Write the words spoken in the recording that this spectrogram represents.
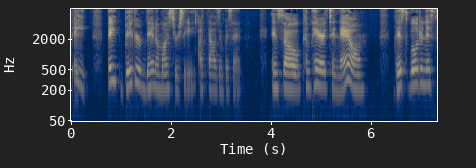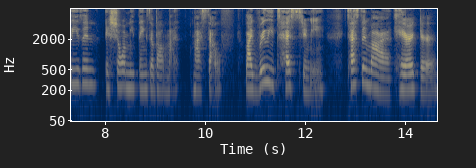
faith. Faith bigger than a mustard seed, a thousand percent. And so compared to now, this wilderness season is showing me things about my myself like really testing me, testing my character,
